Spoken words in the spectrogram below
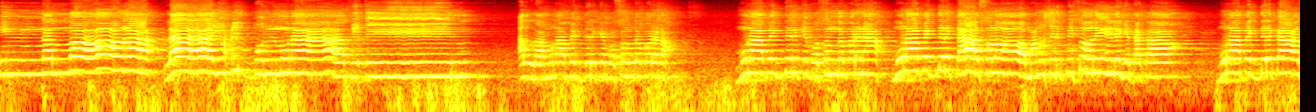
ইন্নাল্লাহ লা আল্লাহ মুনাফিকদেরকে পছন্দ করে না। মুনাফিকদেরকে পছন্দ করে না। মুনাফিকদের কাজ হলো মানুষের পিছনে লেগে থাকা। মুনাফিকদের কাজ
